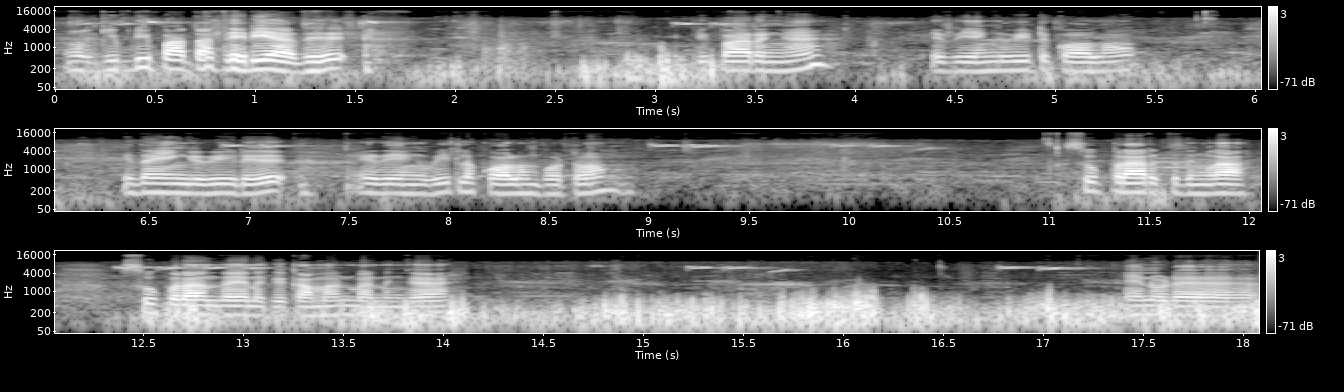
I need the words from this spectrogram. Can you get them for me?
உங்களுக்கு இப்படி பார்த்தா தெரியாது. இப்படி பாருங்கள் இது எங்கள் வீட்டு கோலம். இதுதான் எங்கள் வீடு. இது எங்கள் வீட்டில் கோலம் போட்டோம். சூப்பராக இருக்குதுங்களா? சூப்பராக இருந்தால் எனக்கு கமெண்ட் பண்ணுங்கள் என்னோடய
